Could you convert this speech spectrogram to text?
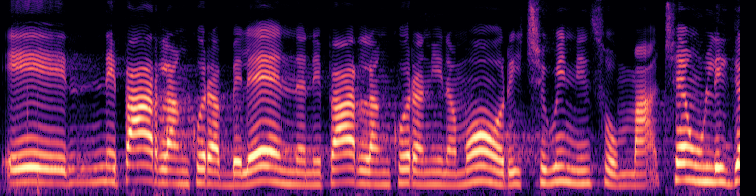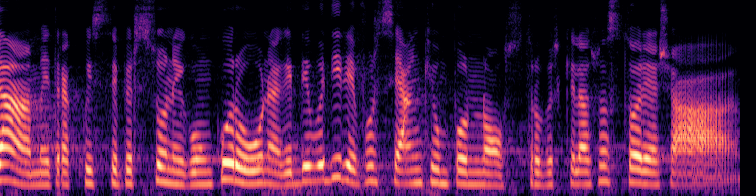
e ne parla ancora Belen, ne parla ancora Nina Moric, quindi insomma c'è un legame tra queste persone con Corona che devo dire forse è anche un po' nostro perché la sua storia ci ha,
